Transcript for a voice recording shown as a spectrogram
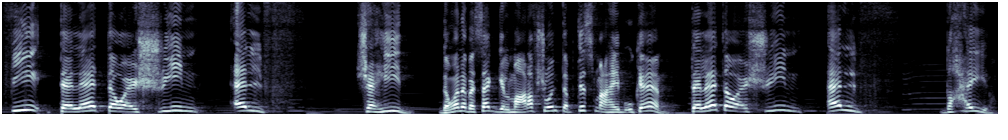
في 23 ألف شهيد. ده وأنا بسجل. معرفش وأنت بتسمع هيبقوا كام. 23 ألف ضحية.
